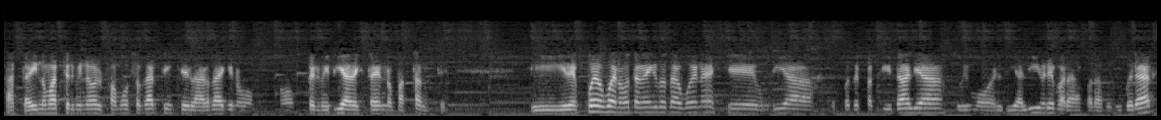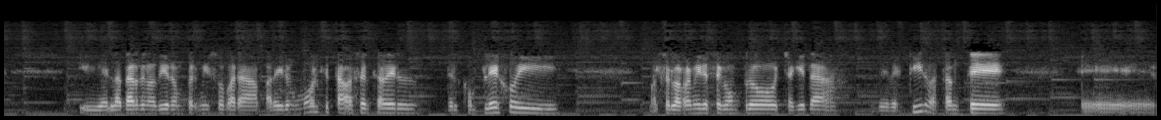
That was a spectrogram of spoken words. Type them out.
hasta ahí nomás terminó el famoso karting que la verdad que nos, nos permitía distraernos bastante. Y después, bueno, otra anécdota buena es que un día después del partido de Italia tuvimos el día libre para, para recuperar y en la tarde nos dieron permiso para, para ir a un mall que estaba cerca del, del complejo y Marcelo Ramírez se compró chaquetas de vestir bastante eh,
